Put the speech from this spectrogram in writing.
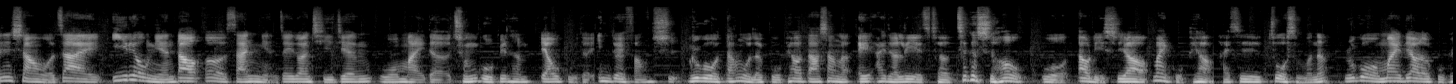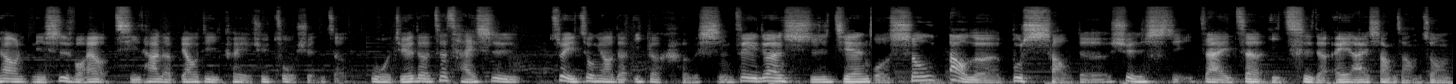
分享我在一六年到二三年这一段期间，我买的纯股变成标股的应对方式。如果当我的股票搭上了 AI 的列车，这个时候我到底是要卖股票还是做什么呢？如果我卖掉了股票，你是否还有其他的标的可以去做选择？我觉得这才是。最重要的一个核心，这一段时间我收到了不少的讯息，在这一次的 AI 上涨中，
